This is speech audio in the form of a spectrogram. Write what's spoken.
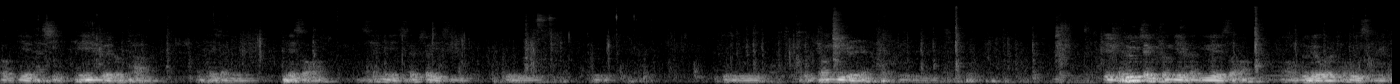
거기에 다시 개인별로 다 배정이 돼서 3인이 철저히 지금 그, 그, 그, 그 격리를 그, 효율적인 격리를 하기 위해서 어, 노력을 하고 있습니다.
